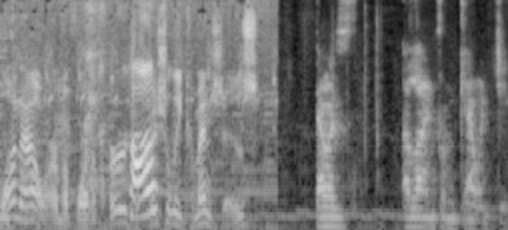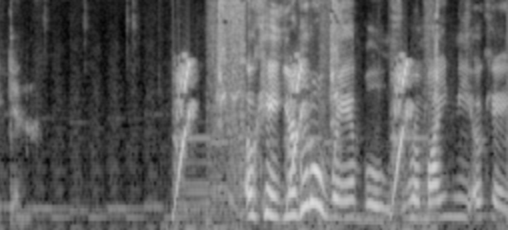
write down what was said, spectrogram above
One hour before the purge Huh? officially commences, That was a line from Cow and Chicken. Okay, your little ramble. remind me. Okay,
